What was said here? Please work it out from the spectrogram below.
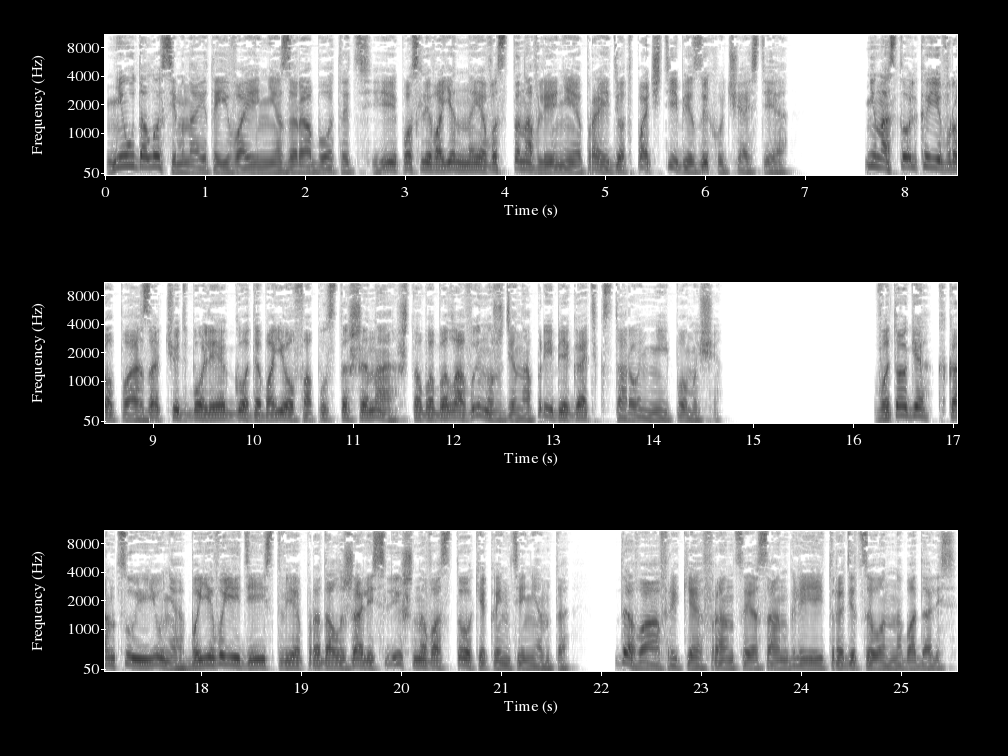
Не удалось им на этой войне заработать, и послевоенное восстановление пройдет почти без их участия. Не настолько Европа за чуть более года боев опустошена, чтобы была вынуждена прибегать к сторонней помощи. В итоге, к концу июня боевые действия продолжались лишь на востоке континента, да в Африке Франция с Англией традиционно бодались.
